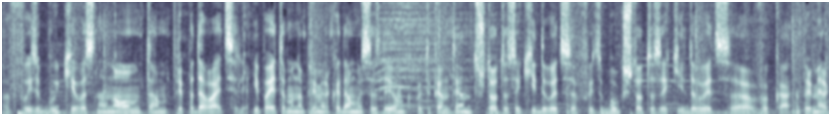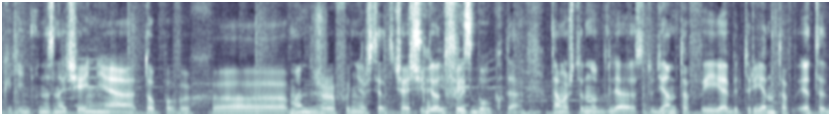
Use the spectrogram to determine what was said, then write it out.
В Фейсбуке в основном там преподаватели. И поэтому, например, когда мы создаем какой-то контент, что-то закидывается в Facebook, что-то закидывается в ВК. Например, какие-нибудь назначения топовых менеджеров университета чаще Скорее идет Facebook. Facebook да. Mm-hmm. Потому что ну, для студентов и абитуриентов это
